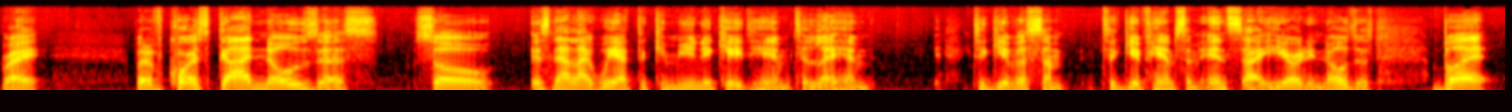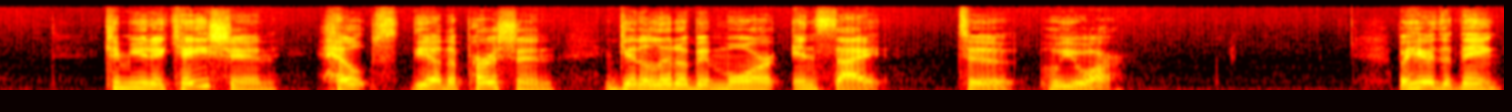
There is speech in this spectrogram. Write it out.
Right? But of course, God knows us. So it's not like we have to communicate to him to let him to give us some to give him some insight. He already knows us. But communication helps the other person get a little bit more insight to who you are. But here's the thing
